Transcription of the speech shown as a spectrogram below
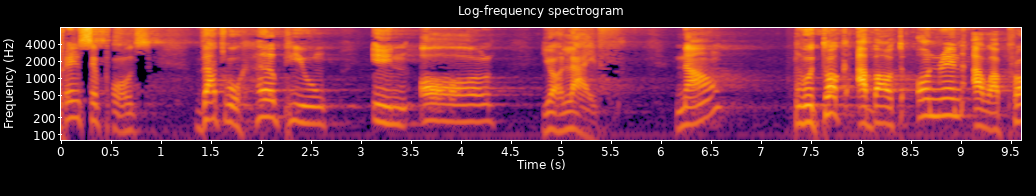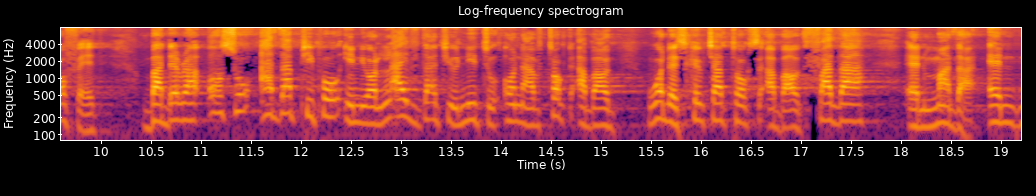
principles that will help you in all your life. Now, we'll talk about honoring our prophet, but there are also other people in your life that you need to honor. I've talked about what the scripture talks about father and mother, and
